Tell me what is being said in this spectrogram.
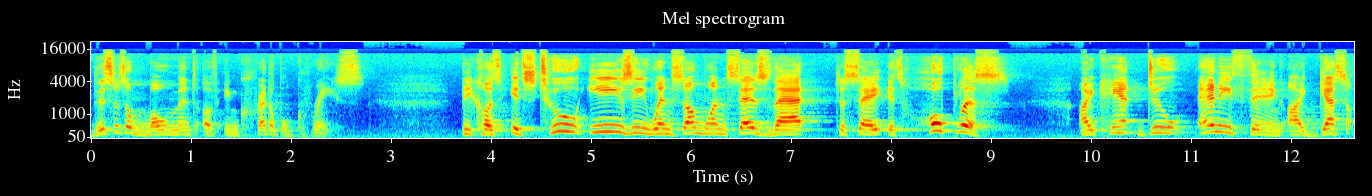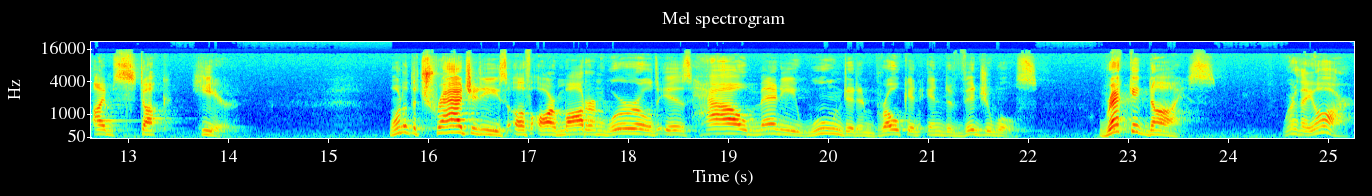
This is a moment of incredible grace. Because it's too easy when someone says that to say it's hopeless. I can't do anything. I guess I'm stuck here. One of the tragedies of our modern world is how many wounded and broken individuals recognize where they are,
